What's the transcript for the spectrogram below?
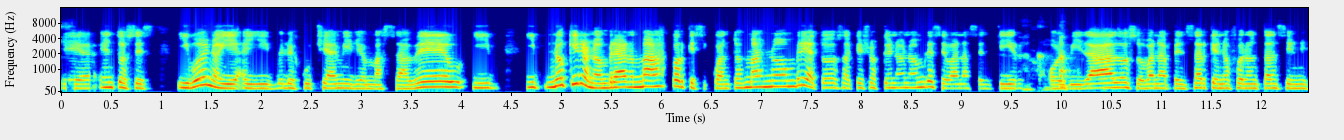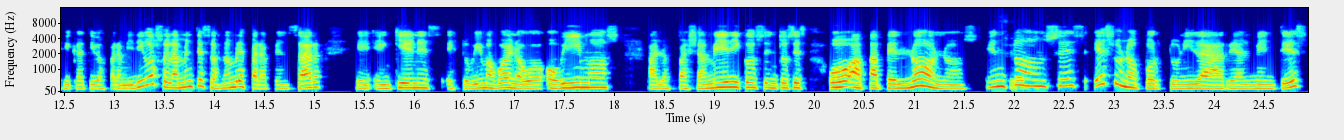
Eh, entonces, y bueno, y, lo escuché a Emilio Mazabeu, y, y, no quiero nombrar más porque si cuantos más nombre, a todos aquellos que no nombre se van a sentir olvidados o van a pensar que no fueron tan significativos para mí. Digo solamente esos nombres para pensar eh, en quienes estuvimos, bueno, o vimos a los payamédicos, entonces, o a papelnonos. Entonces, es una oportunidad realmente, es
